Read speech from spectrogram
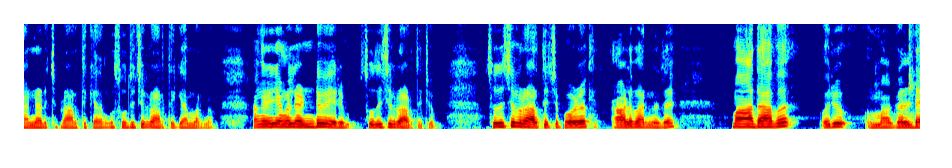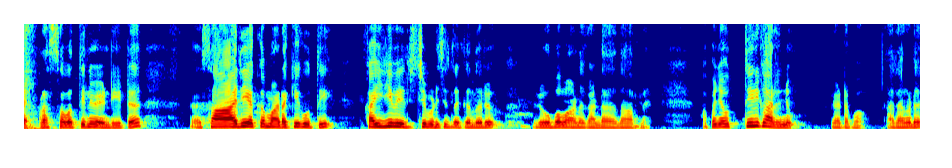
കണ്ണടച്ച് പ്രാർത്ഥിക്കാം നമുക്ക് സ്തുതിച്ച് പ്രാർത്ഥിക്കാൻ പറഞ്ഞു. അങ്ങനെ ഞങ്ങൾ രണ്ടുപേരും സ്തുതിച്ച് പ്രാർത്ഥിച്ചു. സ്തുതിച്ച് പ്രാർത്ഥിച്ചപ്പോൾ ആൾ പറഞ്ഞത് മാതാവ് ഒരു മകളുടെ പ്രസവത്തിന് വേണ്ടിയിട്ട് സാരിയൊക്കെ മടക്കി കുത്തി കൈ വിരിച്ച് പിടിച്ച് നിൽക്കുന്നൊരു രൂപമാണ് കണ്ടതെന്ന് പറഞ്ഞത് അപ്പോൾ ഞാൻ ഒത്തിരി കരഞ്ഞു കേട്ടപ്പോൾ അതങ്ങോട്ട്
